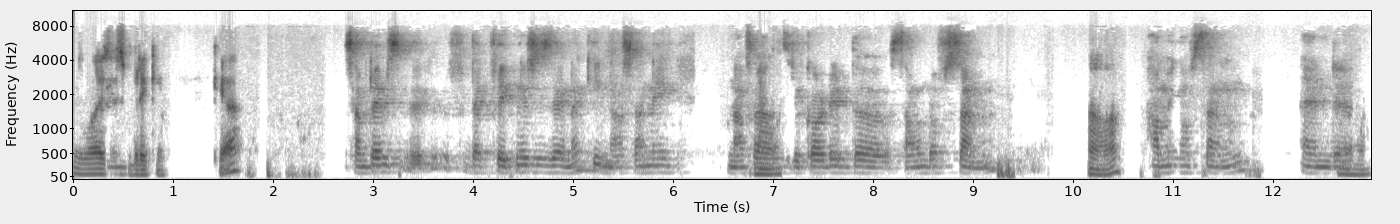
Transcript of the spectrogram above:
voice is breaking क्या? uh, that fake news is there na कि NASA ने NASA हाँ. has recorded the sound of sun हाँ humming of sun and uh, हाँ.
